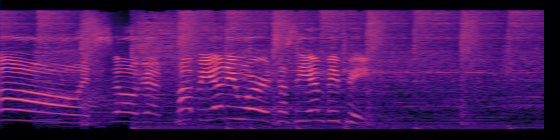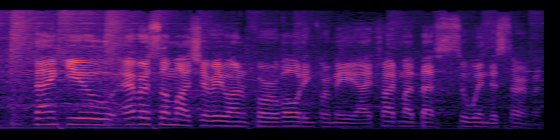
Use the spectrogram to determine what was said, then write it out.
Oh, it's so good. Puppey, any words as the MVP? Thank you ever so much, everyone, for voting for me. I tried my best to win this tournament.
